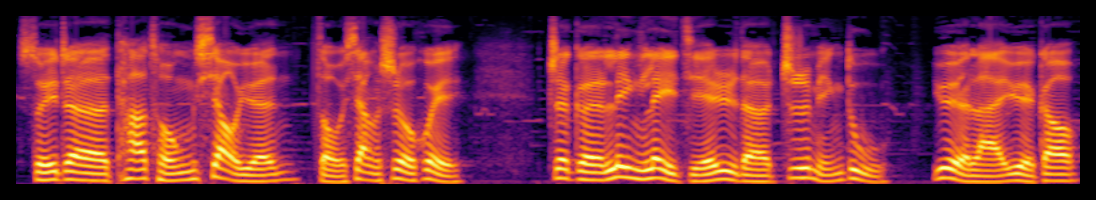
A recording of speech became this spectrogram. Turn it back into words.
随着他从校园走向社会，这个另类节日的知名度越来越高。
